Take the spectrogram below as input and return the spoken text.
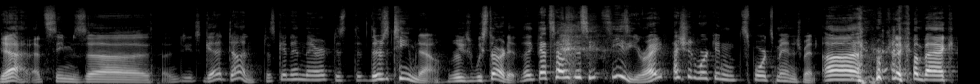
Yeah, that seems uh just get it done. Just get in there. Just there's a team now. We, we started. Like that's how this it's easy, right? I should work in sports management. Uh we're to come back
